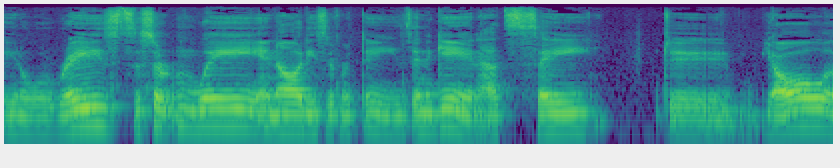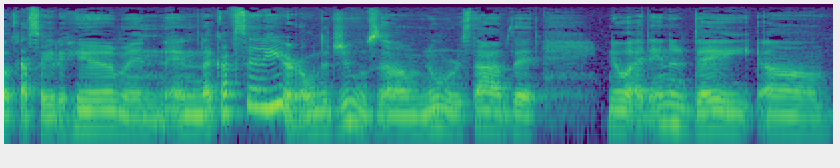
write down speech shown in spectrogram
you know, were raised a certain way and all these different things. And again, I'd say to y'all, like I say to him, and and like I've said here on the Juice, um, numerous times that, you know, at the end of the day, um,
